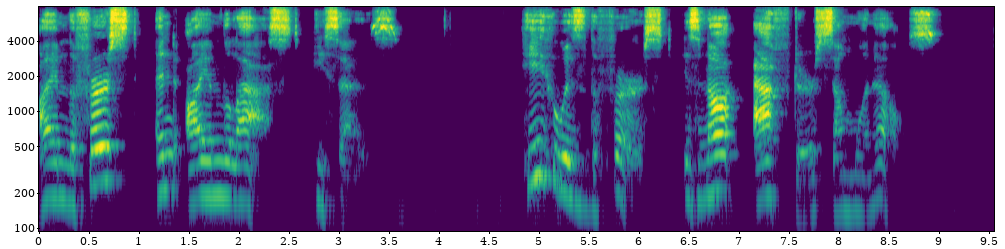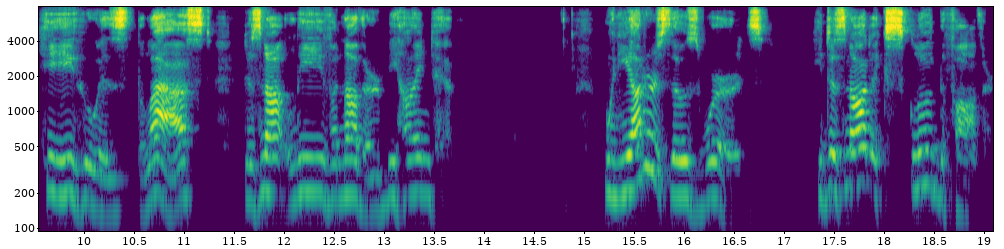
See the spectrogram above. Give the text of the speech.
I am the first and I am the last, he says. He who is the first is not after someone else. He who is the last does not leave another behind him. When he utters those words, he does not exclude the Father,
